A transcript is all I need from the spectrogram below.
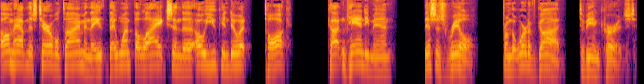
Oh, I'm having this terrible time and they they want the likes and the oh you can do it talk. Cotton candy, man. This is real from the Word of God to be encouraged.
